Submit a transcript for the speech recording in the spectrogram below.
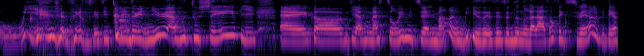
oui, je veux dire, vous étiez tous les deux nus à vous toucher, puis, euh, comme, puis à vous masturber mutuellement. Oui, c'est une, relation sexuelle. Puis t'es comme,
